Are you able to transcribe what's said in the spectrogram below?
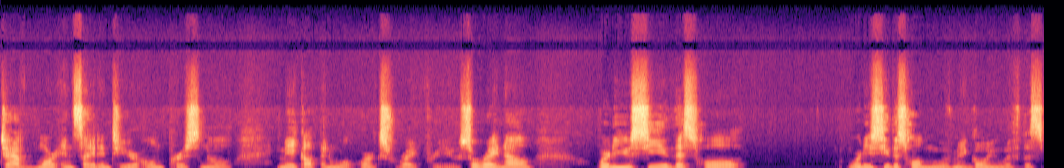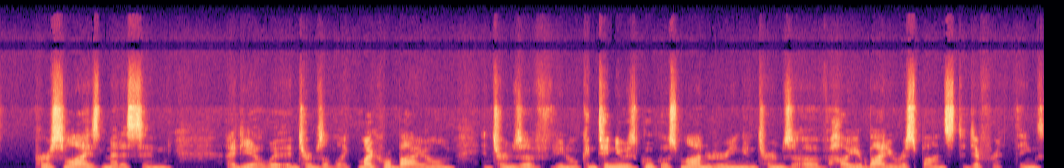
to have more insight into your own personal makeup and what works right for you. So right now where do you see this whole where do you see this whole movement going with this personalized medicine idea in terms of like microbiome in terms of you know continuous glucose monitoring in terms of how your body responds to different things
